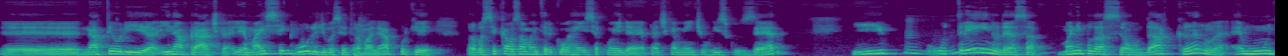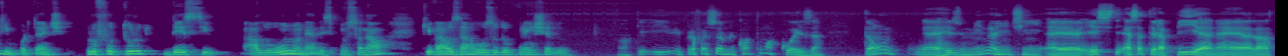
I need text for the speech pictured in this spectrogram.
é, na teoria e na prática, ele é mais seguro de você trabalhar, porque para você causar uma intercorrência com ele é praticamente o risco zero. E uhum. o treino dessa manipulação da cânula é muito importante para o futuro desse aluno, né, desse profissional, que vai usar o uso do preenchedor. Okay. E, e, professor, me conta uma coisa. Então, é, resumindo, a gente, é, esse, essa terapia, né, ela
